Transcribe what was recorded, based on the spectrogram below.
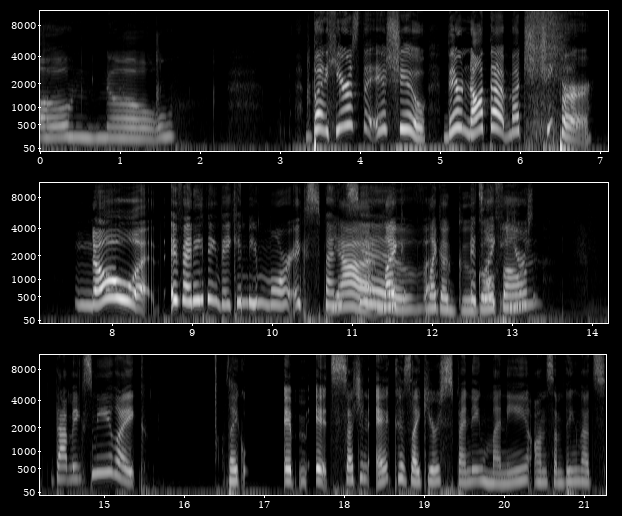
Oh no. But here's the issue. They're not that much cheaper. No, if anything, they can be more expensive. Yeah, like like a Google like phone. that makes me like like it it's such an ick because like you're spending money on something that's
